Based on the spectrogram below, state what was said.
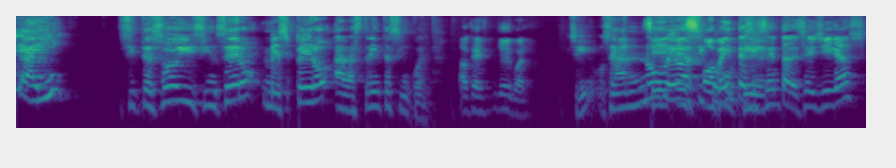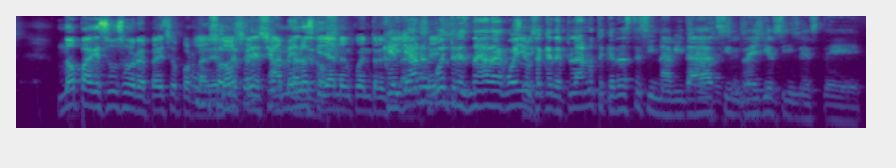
de ahí, si te soy sincero, me espero a las 3050. Ok, yo igual. ¿Sí? O sea, no Sí, veo es así o como 2060 que- de 6 gigas no pagues un sobreprecio por la de 12, sobreprecio, a menos de que ya 12. no encuentres Que ya no 16. encuentres nada, güey. Sí. O sea que de plano te quedaste sin Navidad, Sí, sí, sin sí, Reyes, sí, sin sí. este.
